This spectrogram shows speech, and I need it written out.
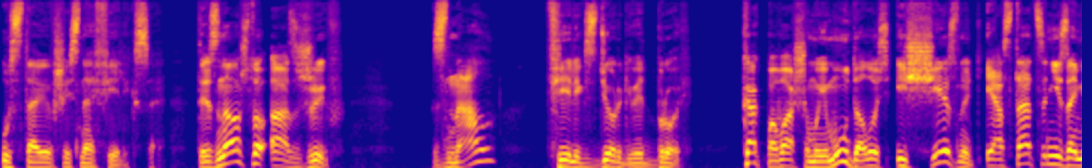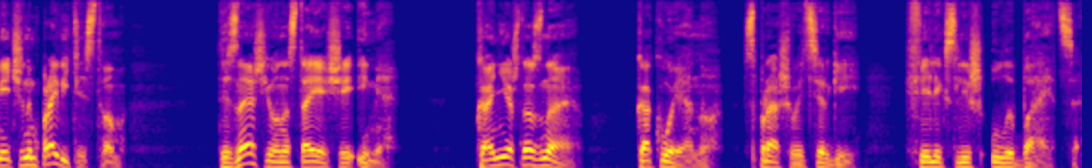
уставившись на Феликса. «Ты знал, что ас жив?» «Знал?» — Феликс дергивает бровь. «Как, по-вашему, ему удалось исчезнуть и остаться незамеченным правительством?» «Ты знаешь его настоящее имя?» «Конечно знаю». «Какое оно?» — спрашивает Сергей. Феликс лишь улыбается.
